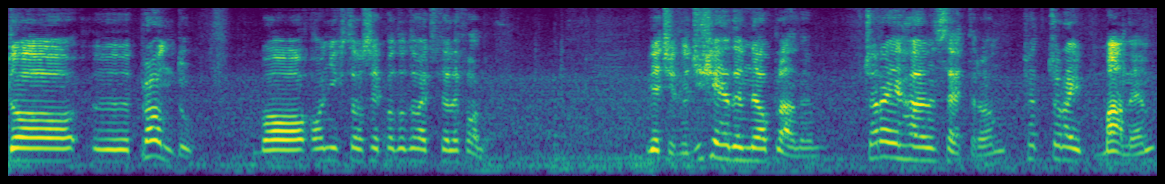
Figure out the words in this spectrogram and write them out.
do y, prądu, bo oni chcą sobie pododawać telefonów. Wiecie, no dzisiaj jadę Neoplanem, wczoraj jechałem Setron, przedwczoraj Manem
